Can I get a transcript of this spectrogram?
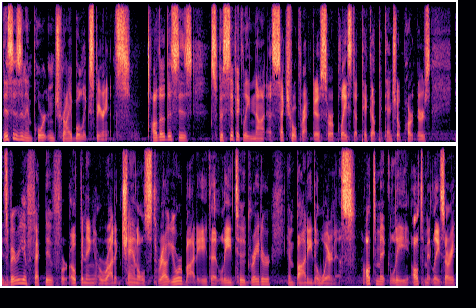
this is an important tribal experience. Although this is specifically not a sexual practice or a place to pick up potential partners, it's very effective for opening erotic channels throughout your body that lead to greater embodied awareness. Ultimately, ultimately, sorry,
